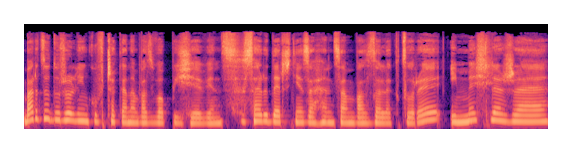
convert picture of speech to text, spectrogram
Bardzo dużo linków czeka na Was w opisie, więc serdecznie zachęcam Was do lektury i myślę, że.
